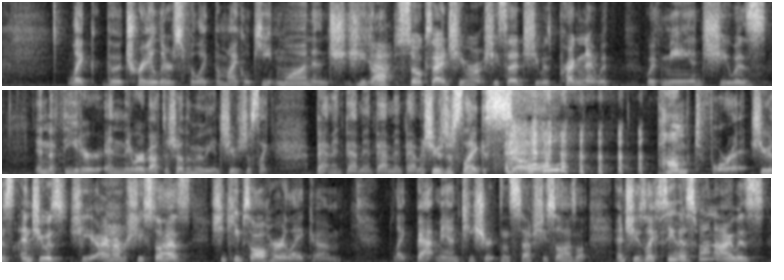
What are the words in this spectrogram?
like the trailers for like the Michael Keaton one, and she, she got Yeah. so excited. She she said she was pregnant with with me, and she was in the theater, and they were about to show the movie, and she was just like, Batman, Batman, Batman, Batman. She was just like so pumped for it. She was, and she was she. I remember she still has. She keeps all her like um like Batman T-shirts and stuff. She still has, all, and she's like, see this one? I was.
